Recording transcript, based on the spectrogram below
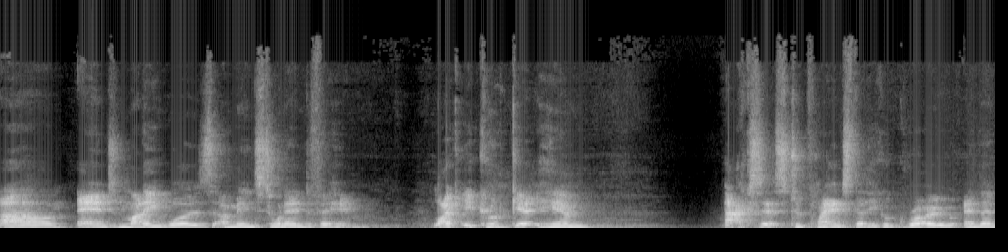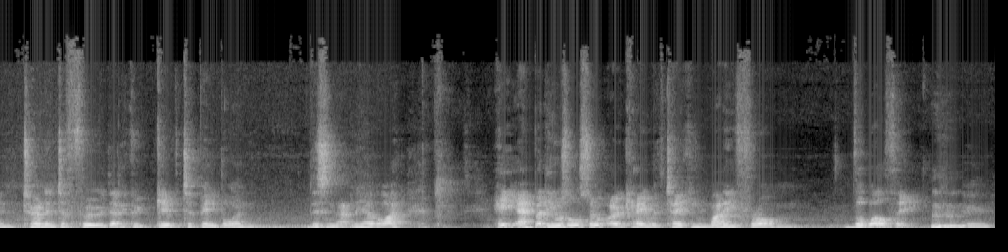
Um, and money was a means to an end for him. Like, it could get him access to plants that he could grow and then turn into food that he could give to people and this and that and the other. Like, he, but he was also okay with taking money from the wealthy mm-hmm. mm.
